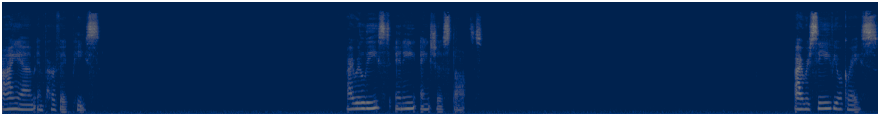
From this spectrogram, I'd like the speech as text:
I am in perfect peace. I release any anxious thoughts. I receive your grace.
